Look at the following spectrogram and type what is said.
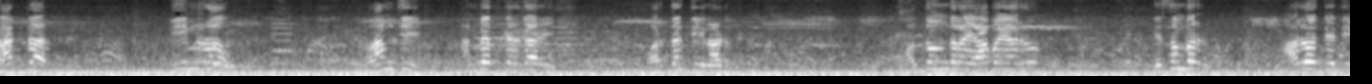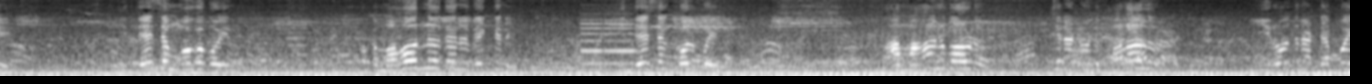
డాక్టర్ భీమ్రావ్ రామ్జీ అంబేద్కర్ గారి వర్ధంతి ఈనాడు. పంతొమ్మిది వందల యాభై ఆరు డిసెంబర్ ఆరో తేదీ ఈ దేశం మోగపోయింది ఒక మహోన్నతమైన వ్యక్తిని ఈ దేశం కోల్పోయింది. ఆ మహానుభావుడు ఇచ్చినటువంటి ఫలాలు ఈ రోజున డెబ్బై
